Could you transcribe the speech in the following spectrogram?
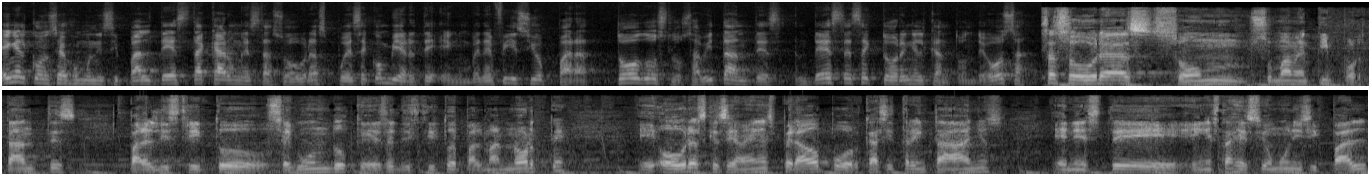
En el Consejo Municipal destacaron estas obras, pues se convierte en un beneficio para todos los habitantes de este sector en el Cantón de Osa. Estas obras son sumamente importantes para el Distrito Segundo, que es el Distrito de Palmar Norte, eh, obras que se habían esperado por casi 30 años en, este, en esta gestión municipal.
